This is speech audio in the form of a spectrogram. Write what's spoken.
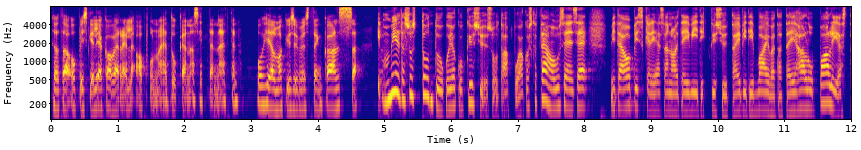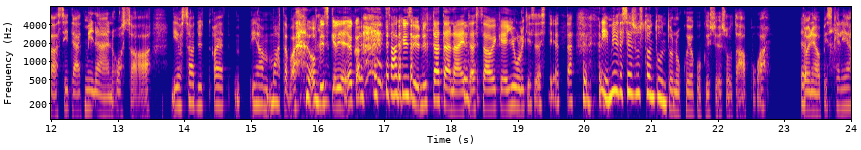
tota, opiskelijakavereille apuna ja tukena sitten näiden ohjelmakysymysten kanssa – Miltä susta tuntuu, kun joku kysyy sulta apua? Koska tämä on usein se, mitä opiskelija sanoo, että ei viiti kysyä tai ei viiti vaivata tai ei halua paljastaa sitä, että minä en osaa. Niin jos sä oot nyt ajat, ihan mahtava opiskelija, joka saa kysyä nyt tätä näin tässä oikein julkisesti. Että, niin, miltä se susta on tuntunut, kun joku kysyy sulta apua? Toinen opiskelija.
